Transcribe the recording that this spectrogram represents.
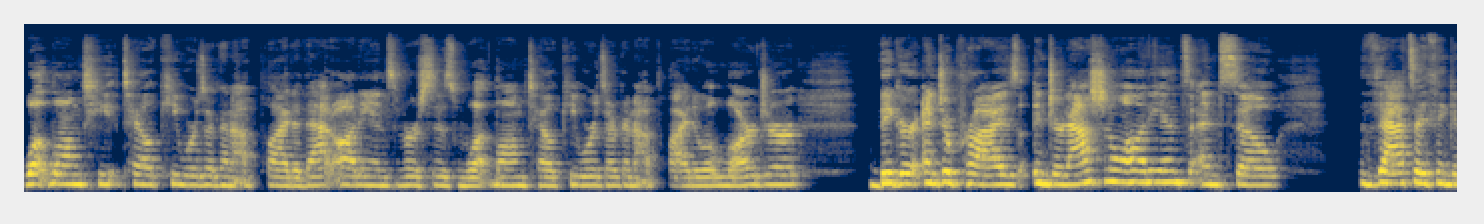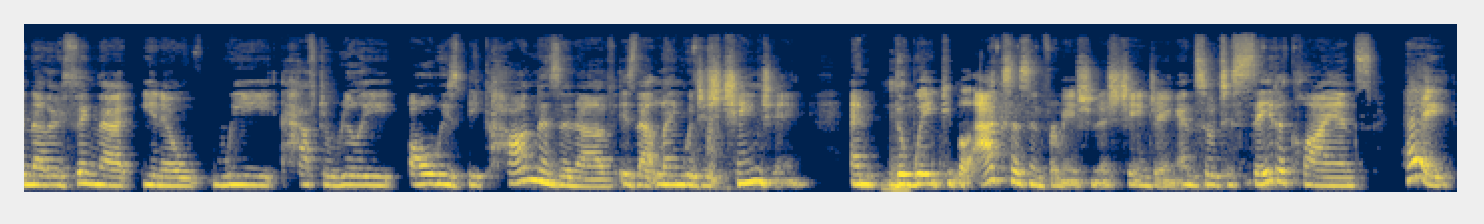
what long tail keywords are going to apply to that audience versus what long tail keywords are going to apply to a larger bigger enterprise international audience and so that's i think another thing that you know we have to really always be cognizant of is that language is changing and the mm. way people access information is changing. And so to say to clients, hey,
